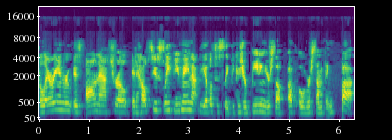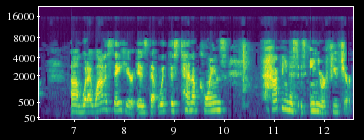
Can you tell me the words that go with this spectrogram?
Valerian root is all natural. It helps you sleep. You may not be able to sleep because you're beating yourself up over something. But um, what I want to say here is that with this 10 of coins, happiness is in your future.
